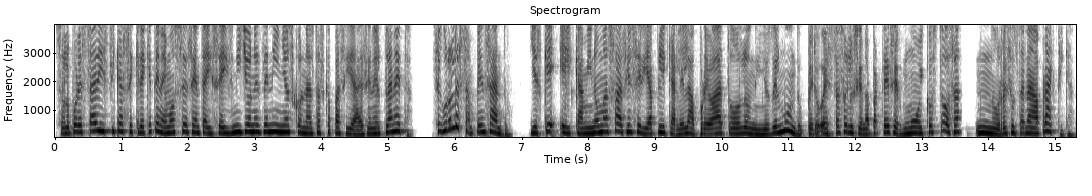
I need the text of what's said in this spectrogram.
Solo por estadísticas se cree que tenemos 66 millones de niños con altas capacidades en el planeta. Seguro lo están pensando, y es que el camino más fácil sería aplicarle la prueba a todos los niños del mundo, pero esta solución, aparte de ser muy costosa, no resulta nada práctica.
